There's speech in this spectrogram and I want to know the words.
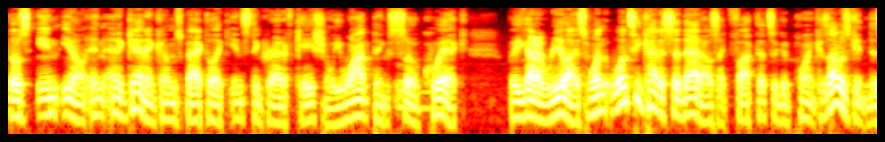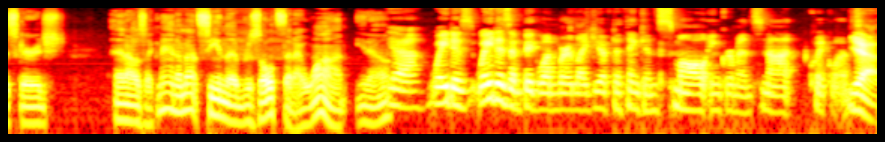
those in, you know, and, and again, it comes back to like instant gratification. We want things so Mhm. quick, but you got to Yeah. realize one, once he kind of said that, I was like, fuck, that's a good point. Cause I was getting discouraged and I was like, man, I'm not seeing the results that I want, you know? Yeah, weight is weight is a big one where like you have to think in small increments, not quick ones. Yeah.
